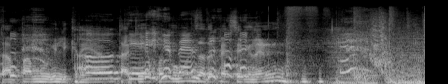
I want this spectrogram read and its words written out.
ਤਾਂ ਆਪਾਂ ਮੂਵੀ ਲਿਖ ਰਹੇ ਹਾਂ ਤਾਂ ਕਿ ਆਪਾਂ ਨੂੰ ਜ਼ਿਆਦਾ ਪੈਸੇ ਮਿਲਣ।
